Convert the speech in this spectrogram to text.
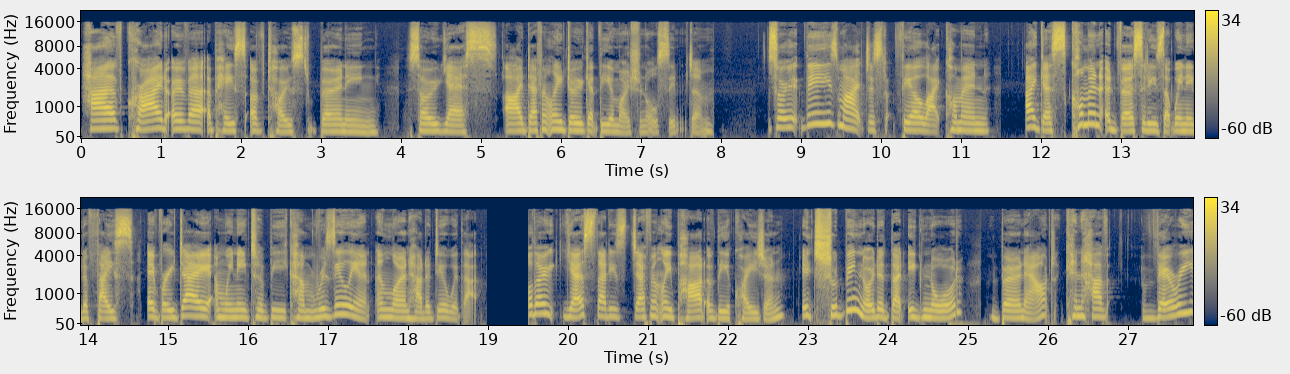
have cried over a piece of toast burning. So, yes, I definitely do get the emotional symptom. So, these might just feel like common, I guess, common adversities that we need to face every day, and we need to become resilient and learn how to deal with that. Although, yes, that is definitely part of the equation, it should be noted that ignored burnout can have very,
